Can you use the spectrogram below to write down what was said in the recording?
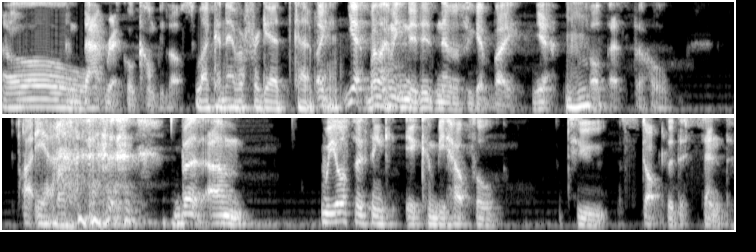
Oh, and that record can't be lost. Like a never forget kind of like, thing. Yeah, well, I mean, it is never forget by yeah. Mm-hmm. That's the whole. Uh, yeah, but um, we also think it can be helpful to stop the descent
